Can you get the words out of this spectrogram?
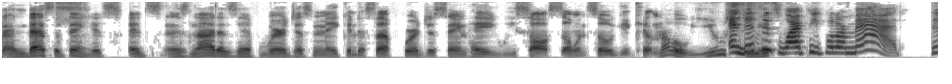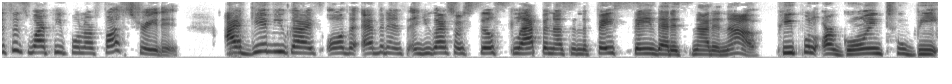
and that's the thing it's it's it's not as if we're just making this up we're just saying hey we saw so and so get killed. No you and this it. is why people are mad. This is why people are frustrated. I give you guys all the evidence and you guys are still slapping us in the face saying that it's not enough. People are going to be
